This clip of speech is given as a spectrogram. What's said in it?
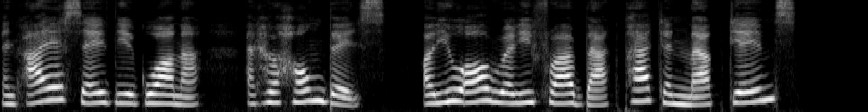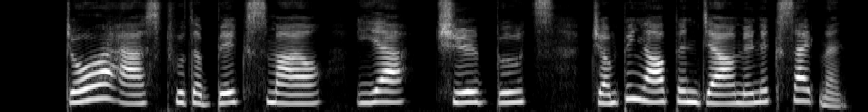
and Isa the iguana, at her home base. Are you all ready for our backpack and map games? Dora asked with a big smile. Yeah, cheered Boots, jumping up and down in excitement.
